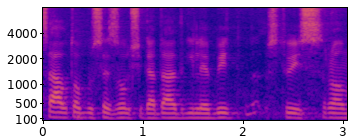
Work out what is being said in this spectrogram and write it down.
საავტობუსე ზოლში გადაადგილებისთვის, რომ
